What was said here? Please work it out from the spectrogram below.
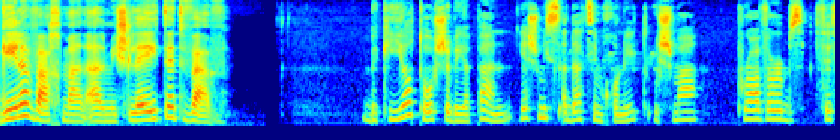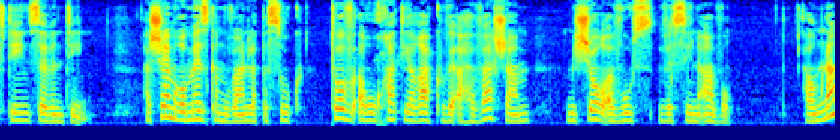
גילה וחמן על משלי ט"ו בקיוטו שביפן יש מסעדה צמחונית ושמה Proverbs 15-17. השם רומז כמובן לפסוק טוב ארוחת ירק ואהבה שם, מישור אבוס ושנאה בו. האמנם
